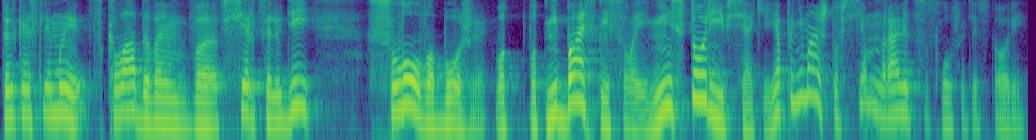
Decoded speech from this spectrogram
только если мы вкладываем в, в сердце людей Слово Божие, вот, вот не басни свои, не истории всякие. Я понимаю, что всем нравится слушать истории.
